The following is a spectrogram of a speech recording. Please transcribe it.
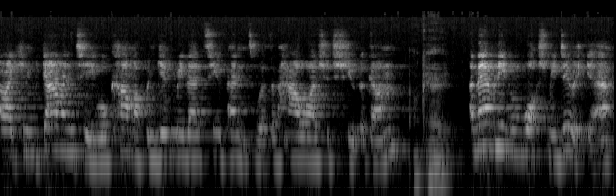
I can guarantee, will come up and give me their two pence worth of how I should shoot a gun. Okay. And they haven't even watched me do it yet.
